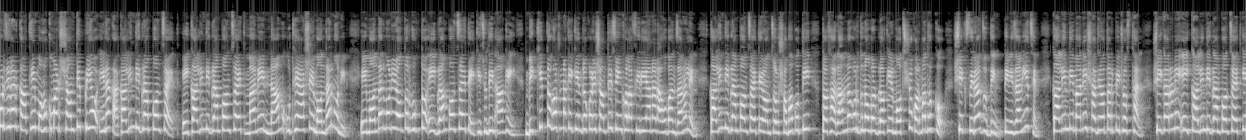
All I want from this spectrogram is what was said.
মেদিনীপুর জেলার কাঁথি মহকুমার শান্তিপ্রিয় এলাকা কালিন্দী গ্রাম পঞ্চায়েত। এই কালিন্দী গ্রাম পঞ্চায়েত মানে নাম উঠে আসে মন্দারমণির। এই মন্দারমণির অন্তর্ভুক্ত এই গ্রাম পঞ্চায়েতে কিছুদিন আগেই বিক্ষিপ্ত ঘটনাকে কেন্দ্র করে শান্তি শৃঙ্খলা ফিরিয়ে আনার আহ্বান জানালেন কালিন্দী গ্রাম পঞ্চায়েতের অঞ্চল সভাপতি তথা রামনগর দু নম্বর ব্লকের মৎস্য কর্মাধ্যক্ষ শেখ সিরাজ উদ্দিন তিনি জানিয়েছেন, কালিন্দী মানে স্বাধীনতার পীঠস্থান। সেই কারণে এই কালিন্দী গ্রাম পঞ্চায়েতকে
